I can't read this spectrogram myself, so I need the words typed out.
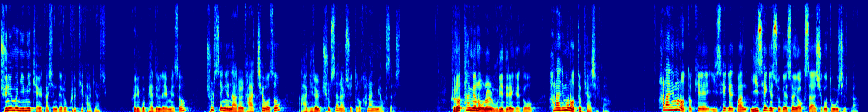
주님은 이미 계획하신 대로 그렇게 가게 하시고 그리고 베들레헴에서 출생의 날을 다 채워서 아기를 출산할 수 있도록 하나님이 역사하신. 그렇다면 오늘 우리들에게도 하나님은 어떻게 하실까? 하나님은 어떻게 이 세계관, 이 세계 속에서 역사하시고 도우실까?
